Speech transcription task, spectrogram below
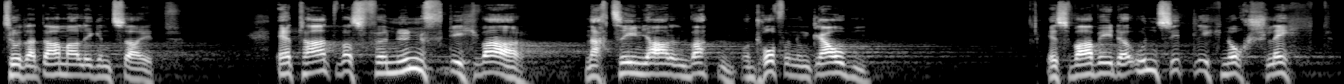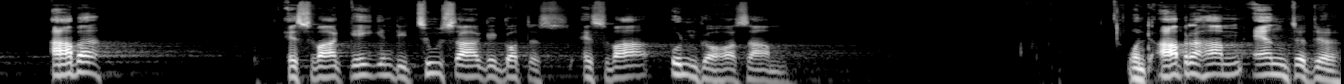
zu der damaligen Zeit. Er tat, was vernünftig war nach zehn Jahren Warten und Hoffen und Glauben. Es war weder unsittlich noch schlecht, aber es war gegen die Zusage Gottes. Es war ungehorsam. Und Abraham erntete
